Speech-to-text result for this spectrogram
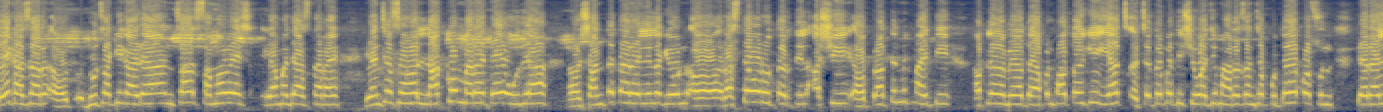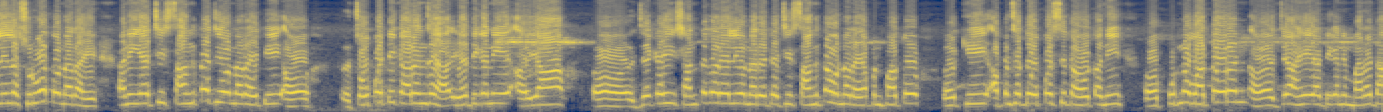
एक हजार दुचाकी गाड्यांचा समावेश यामध्ये असणार आहे. यांच्यासह लाखो मराठे उद्या शांतता रॅलीला घेऊन रस्त्यावर उतरतील अशी प्राथमिक माहिती आपल्याला मिळत आहे. आपण पाहतोय की याच छत्रपती शिवाजी महाराजांच्या पुतळ्यापासून त्या रॅलीला सुरुवात होणार आहे. आणि याची सांगता जी होणार आहे ती चौपाटी कारंजा या ठिकाणी या जे काही शांतता रॅली होणार आहे त्याची सांगता होणार आहे. आपण पाहतो की आपण सध्या उपस्थित आहोत आणि पूर्ण वातावरण जे आहे या ठिकाणी मराठा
